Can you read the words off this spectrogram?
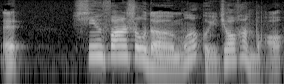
哎，新发售的魔鬼椒汉堡，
